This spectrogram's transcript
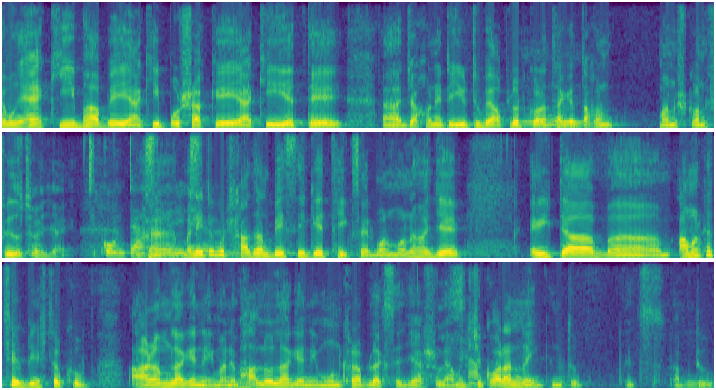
এবং একইভাবে একই পোশাকে একই এতে যখন এটা ইউটিউবে আপলোড করা থাকে তখন মানুষ কনফিউজড হয়ে যায়। হ্যাঁ মানে এটা খুব সাধারণ বেসিক এথিক্স এর মনে হয় যে এইটা আমার কাছে জিনিসটা খুব আরাম লাগেনি মানে ভালো লাগে লাগেনি মন খারাপ লাগছে যে আসলে আমি কিছু করার নাই কিন্তু ইটস আপ টু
